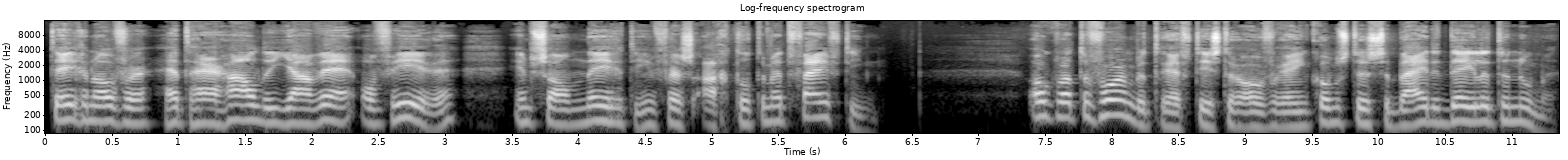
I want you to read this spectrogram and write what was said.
Tegenover het herhaalde Yahweh of Heere in Psalm 19, vers 8 tot en met 15. Ook wat de vorm betreft is er overeenkomst tussen beide delen te noemen.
